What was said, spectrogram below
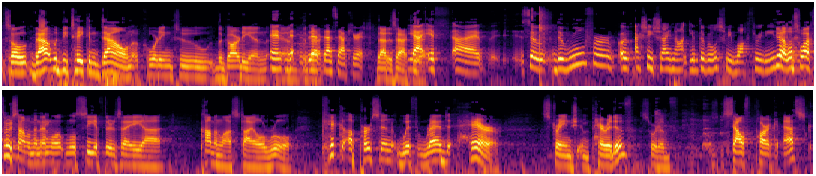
so that would be taken down according to the Guardian And and, th- the deck. that's accurate. that is accurate. Yeah, if, uh, so the rule for, oh, actually, should I not give the rules? Should we walk through these? Yeah, let's walk through some of them, and then we'll, we'll see if there's a uh, common law style rule. Kick a person with red hair. Strange imperative, sort of South Park esque.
